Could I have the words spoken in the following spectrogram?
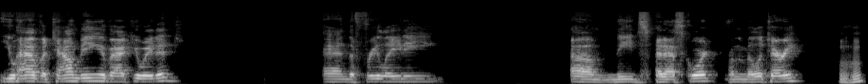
you have a town being evacuated, and the free lady um, needs an escort from the military. Mhm.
